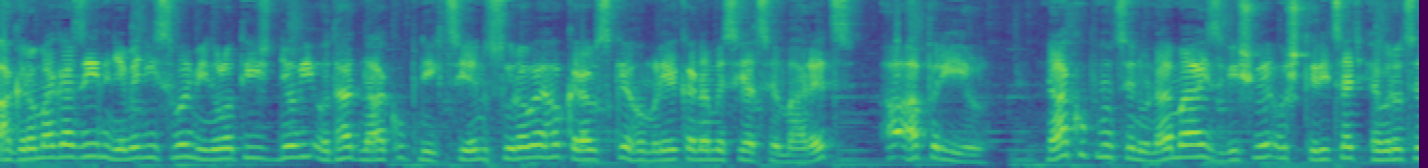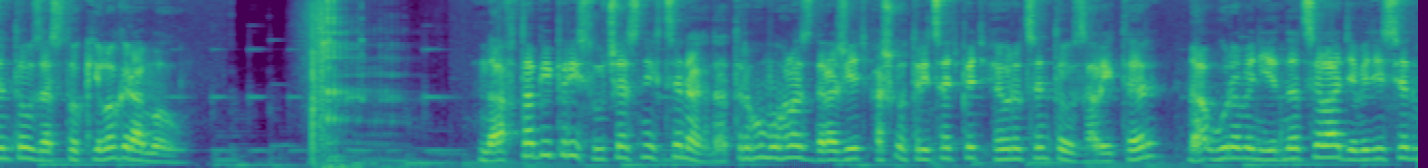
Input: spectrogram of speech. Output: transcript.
Agromagazín nemení svoj minulotýždňový odhad nákupných cien surového kravského mlieka na mesiace marec a apríl. Nákupnú cenu na máj zvyšuje o 40 eurocentov za 100 kg. Nafta by pri súčasných cenách na trhu mohla zdražieť až o 35 eurocentov za liter na úroveň 1,92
